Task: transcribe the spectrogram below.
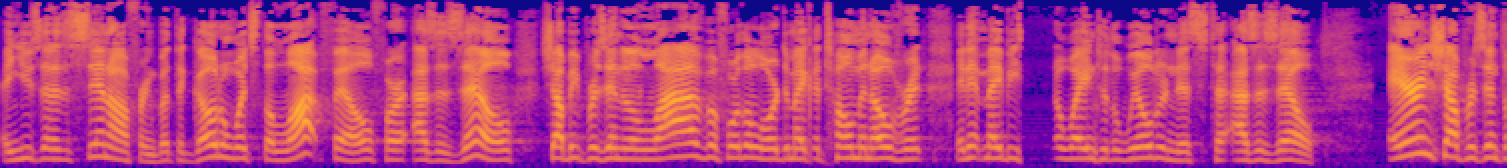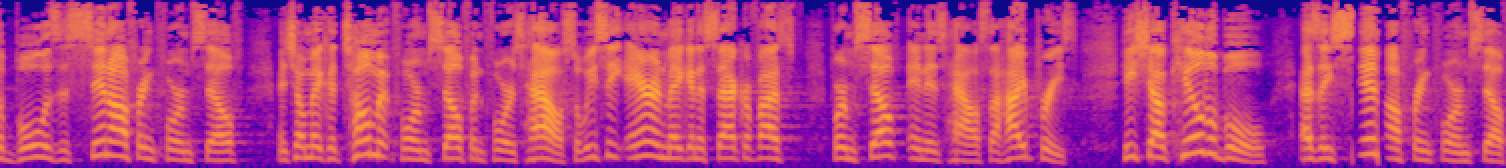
and use it as a sin offering. But the goat on which the lot fell for Azazel shall be presented alive before the Lord to make atonement over it, and it may be away into the wilderness to Azazel. Aaron shall present the bull as a sin offering for himself and shall make atonement for himself and for his house. So we see Aaron making a sacrifice for himself and his house, the high priest. He shall kill the bull as a sin offering for himself.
